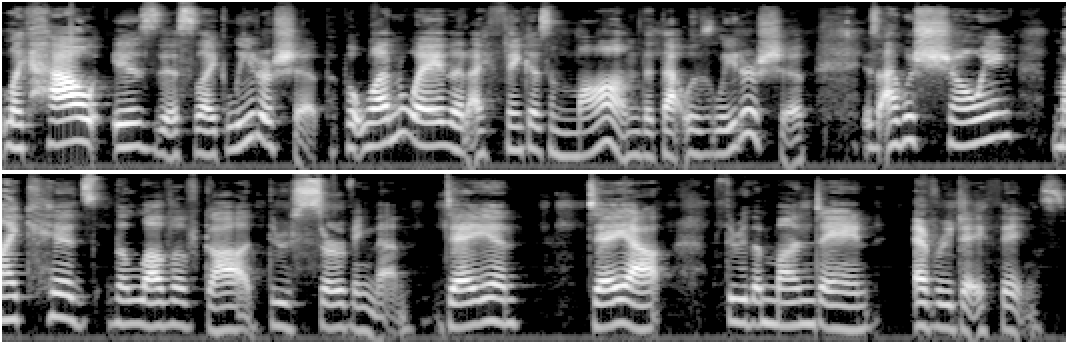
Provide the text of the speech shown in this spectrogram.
Like, how is this like leadership? But one way that I think as a mom that that was leadership is I was showing my kids the love of God through serving them day in, day out through the mundane, everyday things.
